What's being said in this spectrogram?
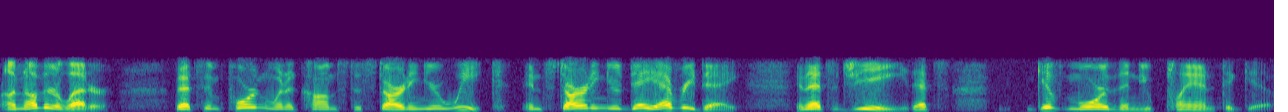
another letter that's important when it comes to starting your week and starting your day every day. And that's G. That's give more than you plan to give.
